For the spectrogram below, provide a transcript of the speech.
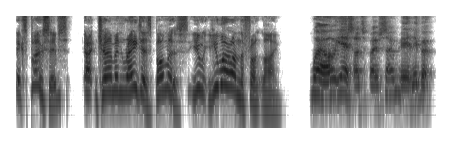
explosives at German raiders, bombers. You, you were on the front line. Well, yes, I suppose so, really. But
